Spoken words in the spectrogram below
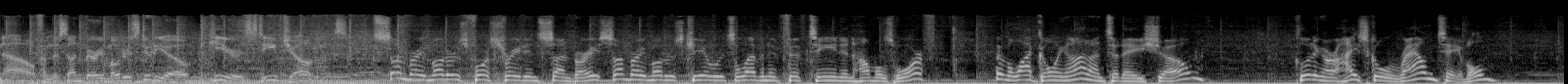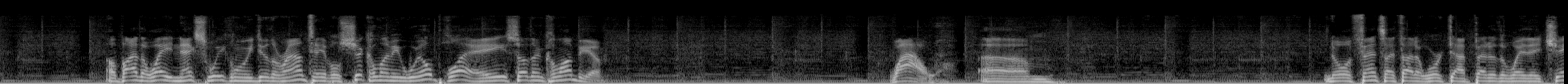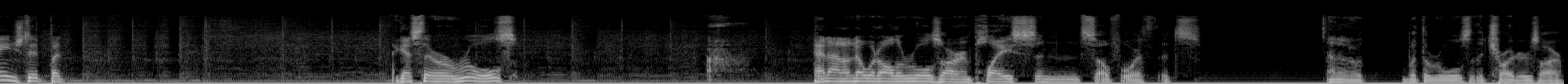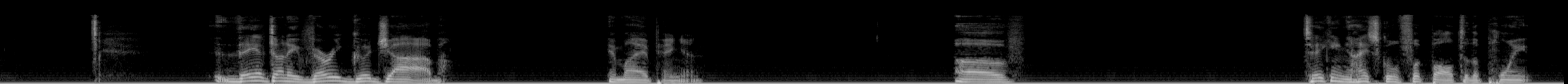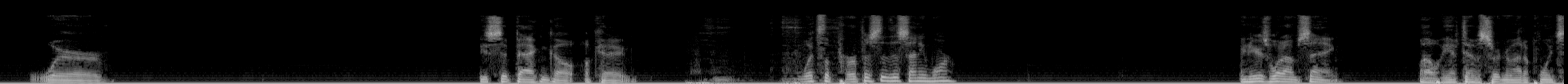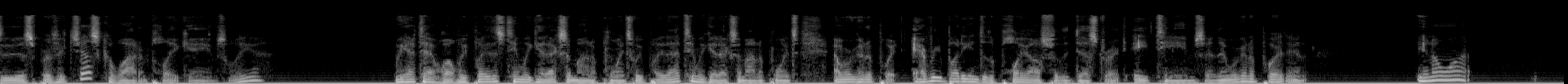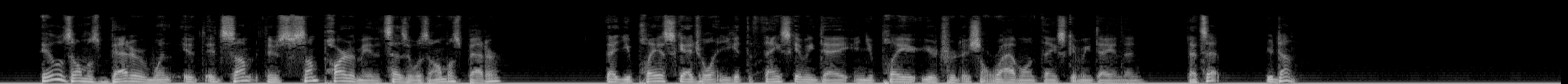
Now, from the Sunbury Motors Studio, here's Steve Jones. Sunbury Motors, 4th Street in Sunbury. Sunbury Motors Kia, routes 11 and 15 in Hummel's Wharf. We have a lot going on on today's show, including our high school roundtable. Oh, by the way, next week when we do the roundtable, Shikellamy will play Southern Columbia. Wow. Um, no offense, I thought it worked out better the way they changed it, but I guess there are rules. And I don't know what all the rules are in place and so forth. It's I don't know what the rules and the charters are. They have done a very good job, in my opinion, of taking high school football to the point where you sit back and go, okay, what's the purpose of this anymore? And here's what I'm saying. Well, we have to have a certain amount of points to do this. Just go out and play games, will you? We have to have, well, we play this team, we get X amount of points. We play that team, we get X amount of points. And we're going to put everybody into the playoffs for the district, eight teams. And then we're going to put in, you know what? It was almost better when it, it's some, there's some part of me that says it was almost better that you play a schedule and you get the Thanksgiving Day and you play your traditional rival on Thanksgiving Day and then that's it. You're done.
